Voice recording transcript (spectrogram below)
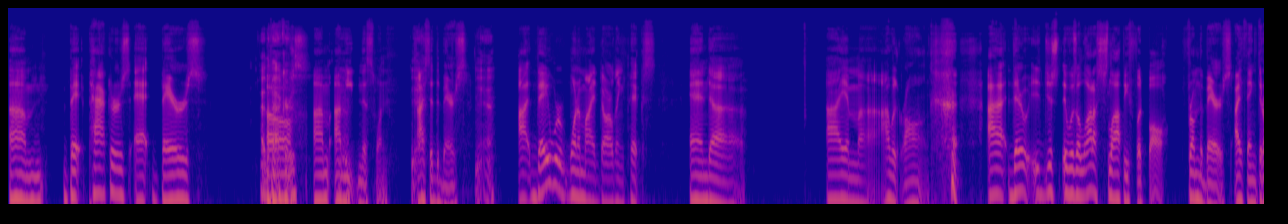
Um, ba- Packers at Bears. At the Oh, Packers. I'm I'm Yeah. eating this one. Yeah. I said the Bears. Yeah. They were one of my darling picks, and uh, I am uh, I was wrong. uh, there it just it was a lot of sloppy football from the Bears. I think their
